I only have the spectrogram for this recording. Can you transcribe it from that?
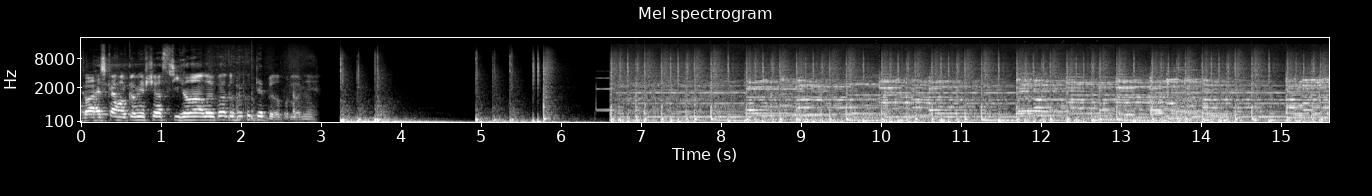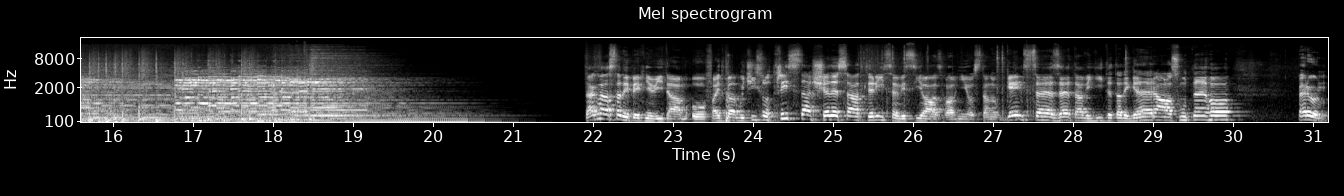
Taková hezká holka mě včera stříhala, ale vypadá trochu jako debil, podle mě. Tady pěkně vítám u Fight Clubu číslo 360, který se vysílá z hlavního stanu Games.cz a vidíte tady generála Smutného. Perun.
